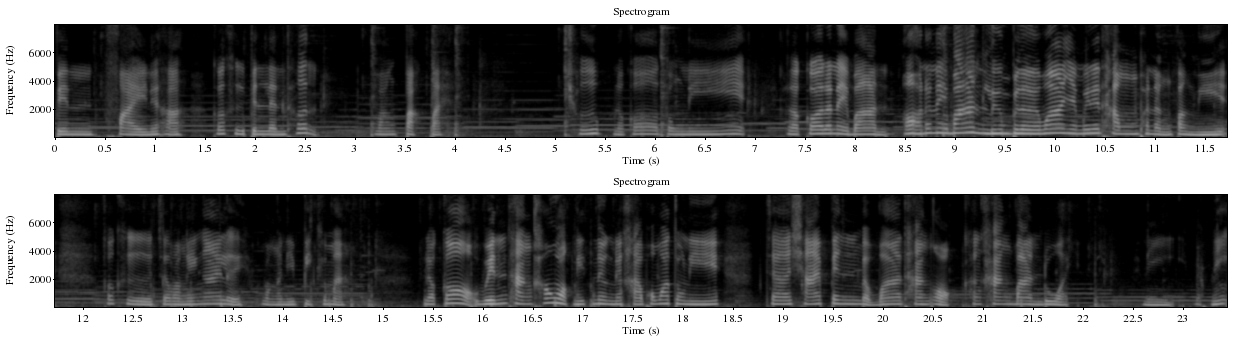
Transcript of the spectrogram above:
เป็นไฟนะคะ ก็คือเป็นแลนเทิร์นวางปักไปชึบแล้วก็ตรงนี้ แล้วก็ด้านในบ้านอ๋อด้านในบ้านลืมไปเลยว่ายังไม่ได้ทำผนังฝั่งนี้ ก็คือจะวางง่าย ๆ เลยวางอันนี้ปิดขึ้นมา แล้วก็เว้นทางเข้าออกนิดนึงนะคะ เพราะว่าตรงนี้จะใช้เป็นแบบว่าทางออกข้างๆบ้านด้วย นี่แบบนี้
